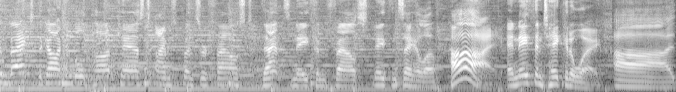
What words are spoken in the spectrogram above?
Second Bull Podcast. I'm Spencer Faust. That's Nathan Faust. Nathan, say hello. Hi. And Nathan, take it away. Uh,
